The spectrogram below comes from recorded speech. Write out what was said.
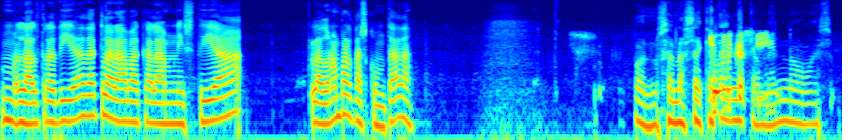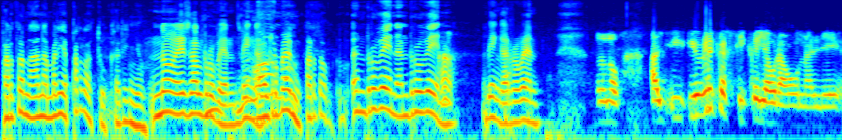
mm, l'altre dia declarava que l'amnistia la donen per descomptada. Bueno, sembla ser que tècnicament sí. no és... Perdona, Anna Maria, parla tu, carinyo. No, és el Rubén. Vinga. No, el Rubén, perdó. En Rubén, en Rubén. Ah. Vinga, Rubén. No, no. Jo crec que sí que hi haurà una llei,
